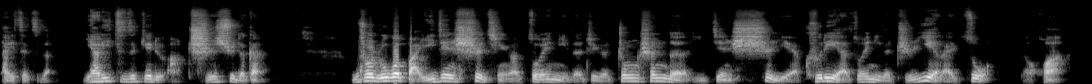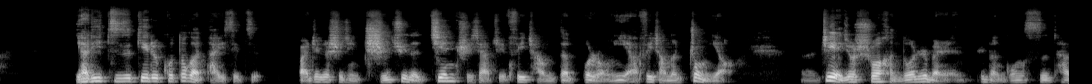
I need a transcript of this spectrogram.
大切的，やり続ける啊，持续的干。我们说，如果把一件事情啊作为你的这个终身的一件事业、クリア作为你的职业来做的话，やり続けることが大切。把这个事情持续的坚持下去，非常的不容易啊，非常的重要。呃，这也就是说，很多日本人、日本公司他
